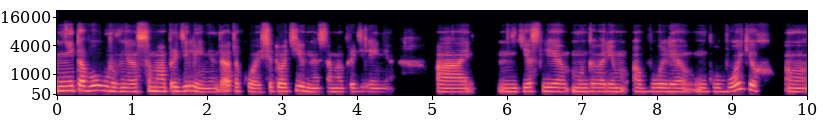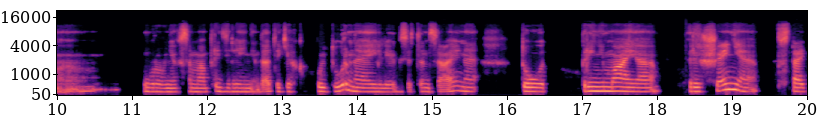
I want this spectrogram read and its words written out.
не того уровня самоопределения, да, такое ситуативное самоопределение. А если мы говорим о более глубоких э, уровнях самоопределения, да, таких как культурное или экзистенциальное, то принимая решение встать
